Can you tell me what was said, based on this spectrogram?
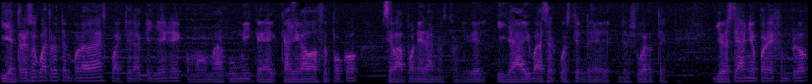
Y en tres o cuatro temporadas, cualquiera que llegue, como Magumi, que, ha llegado hace poco, se va a poner a nuestro nivel. Y ya ahí va a ser cuestión de, de suerte. Yo este año, por ejemplo,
